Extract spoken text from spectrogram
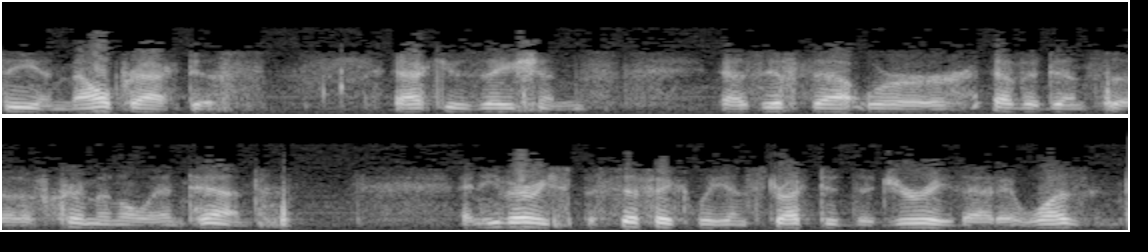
see in malpractice accusations, as if that were evidence of criminal intent. And he very specifically instructed the jury that it wasn't.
